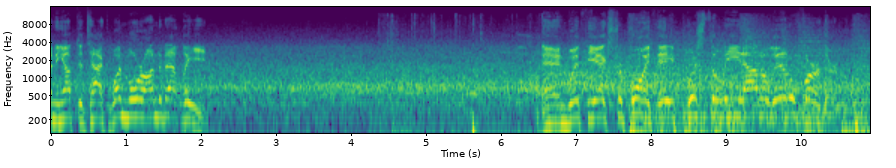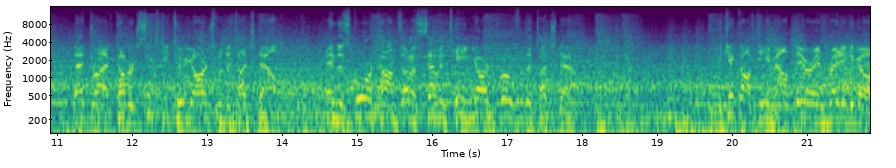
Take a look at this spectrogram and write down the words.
Lining up to tack one more onto that lead. And with the extra point, they push the lead out a little further. That drive covered 62 yards for the touchdown. And the score comes on a 17-yard throw for the touchdown. The kickoff team out there and ready to go.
